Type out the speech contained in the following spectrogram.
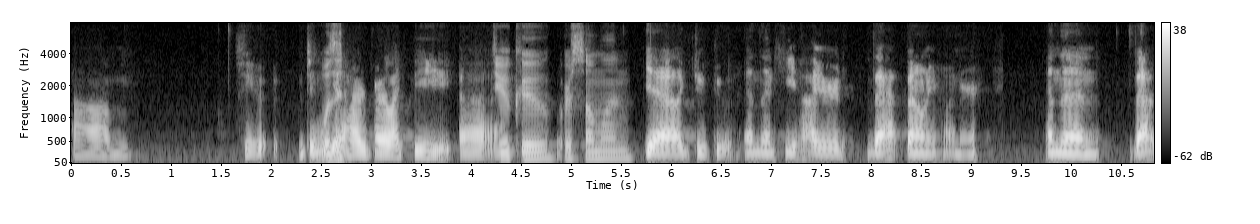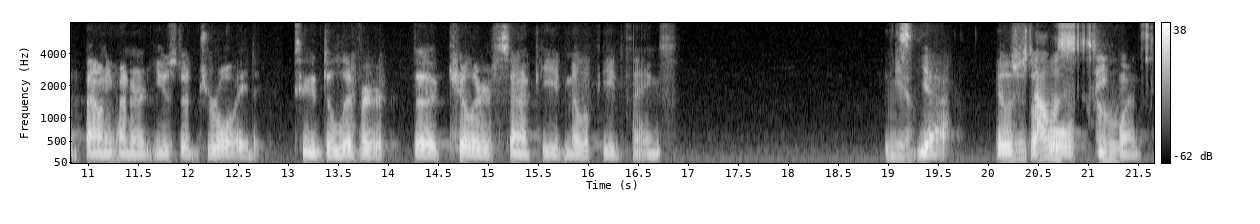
um see didn't Was he get it- hired by like the uh Dooku or someone. yeah like Dooku. And then he hired that bounty hunter. And then that bounty hunter used a droid to deliver the killer centipede millipede things. It's- yeah. It was just a That whole was so- sequence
